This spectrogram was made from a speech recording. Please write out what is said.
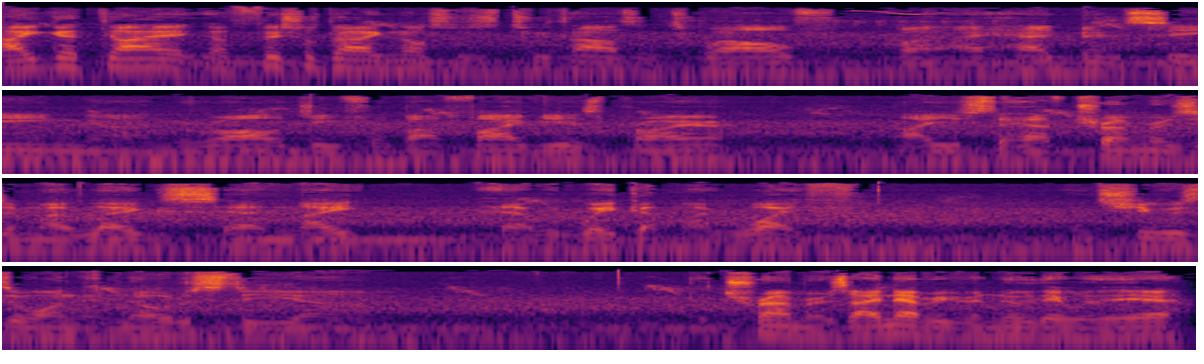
I got di- official diagnosis was 2012, but I had been seeing uh, neurology for about five years prior. I used to have tremors in my legs at night that would wake up my wife, and she was the one that noticed the um, the tremors. I never even knew they were there.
